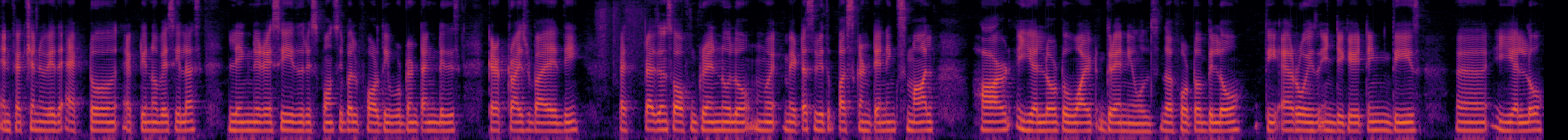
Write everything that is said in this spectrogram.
Infection with Acto Actinobacillus lignieresii is responsible for the wooden tongue disease characterized by the presence of granulomatous with pus containing small hard yellow to white granules. The photo below the arrow is indicating these uh, yellow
